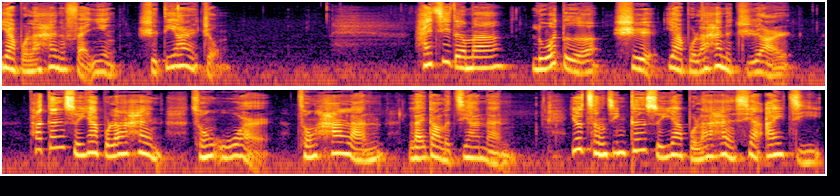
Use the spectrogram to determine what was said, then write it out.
亚伯拉罕的反应是第二种，还记得吗？罗德是亚伯拉罕的侄儿，他跟随亚伯拉罕从乌尔、从哈兰来到了迦南，又曾经跟随亚伯拉罕下埃及。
